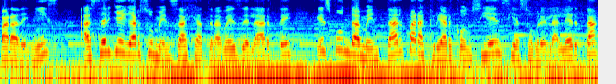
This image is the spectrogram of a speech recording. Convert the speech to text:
Para Denise, hacer llegar su mensaje a través del arte es fundamental para crear conciencia sobre la alerta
